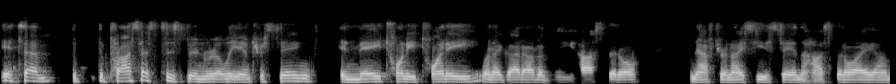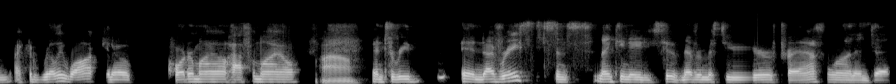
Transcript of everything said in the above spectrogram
it's um the, the process has been really interesting. In May 2020, when I got out of the hospital, and after an ICU stay in the hospital, I um I could really walk, you know, quarter mile, half a mile. Wow. And to read, and I've raced since 1982. I've never missed a year of triathlon, and to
